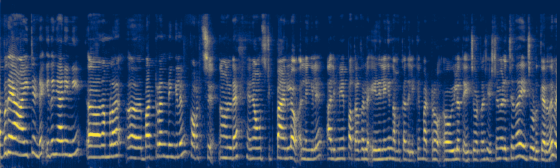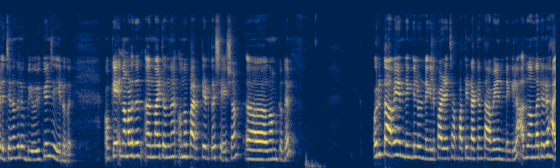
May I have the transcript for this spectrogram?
അപ്പോൾ ഇത് ആയിട്ടുണ്ട്. ഇത് ഞാൻ ഇനി നമ്മൾ ബട്ടർ എന്തെങ്കിലും കുറച്ച് നമ്മളുടെ നോൺ സ്റ്റിക്ക് പാനിലോ അല്ലെങ്കിൽ അലുമിനിയം പത്രത്തിലോ ഏതിലെങ്കിലും നമുക്ക് അതിലേക്ക് ബട്ടറോ ഓയിലോ തേച്ച് കൊടുത്ത ശേഷം വെളിച്ചെണ്ണ തേച്ച് കൊടുക്കരുത്. വെളിച്ചെണ്ണ അതിൽ ഉപയോഗിക്കുകയും ചെയ്യരുത്. ഓക്കെ നമ്മളിത് നന്നായിട്ടൊന്ന് ഒന്ന് പരത്തിയെടുത്ത ശേഷം നമുക്കിത് ഒരു തവ എന്തെങ്കിലും ഉണ്ടെങ്കിൽ പഴയ ചപ്പാത്തി ഉണ്ടാക്കുന്ന തവ എന്തെങ്കിലും അത് നന്നായിട്ട് ഒരു ഹൈ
